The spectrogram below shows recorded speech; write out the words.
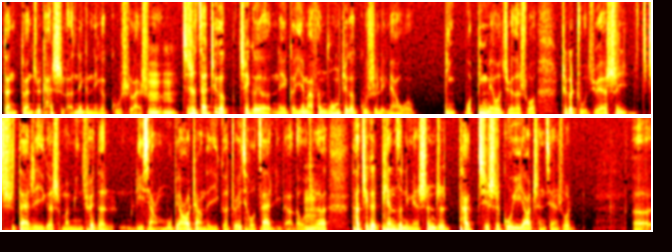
短短剧开始了那个那个故事来说的。嗯，其实在这个这个那个野马分鬃这个故事里面，我。并我并没有觉得说这个主角是是带着一个什么明确的理想目标这样的一个追求在里边的。我觉得他这个片子里面，甚至他其实故意要呈现说，呃，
